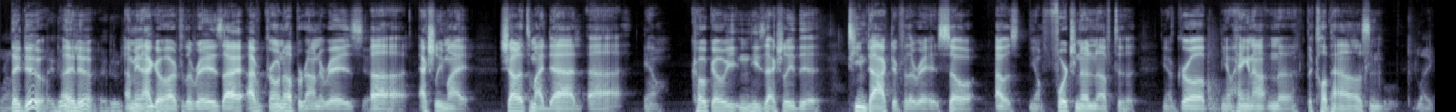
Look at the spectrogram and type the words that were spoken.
Around They do. They do. They do. They do. I mean, I go hard for the Rays. I I've grown up around the Rays. Yeah. Uh, actually, my shout out to my dad. Uh, you know, Koco Eaton. He's actually the team doctor for the Rays. So I was you know fortunate enough to you know grow up you know hanging out in the the clubhouse and like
